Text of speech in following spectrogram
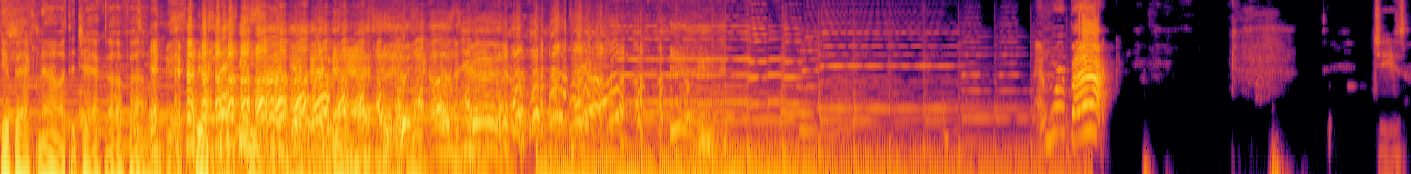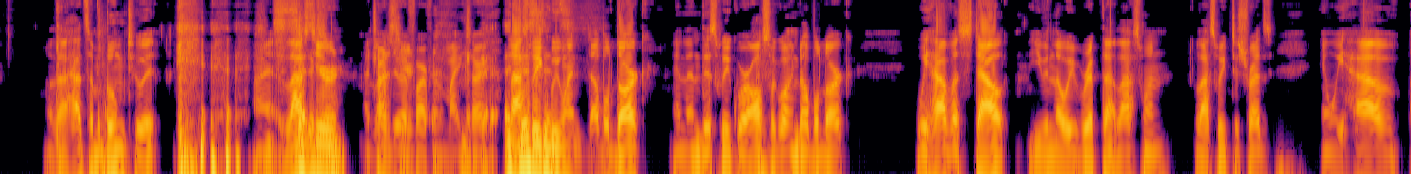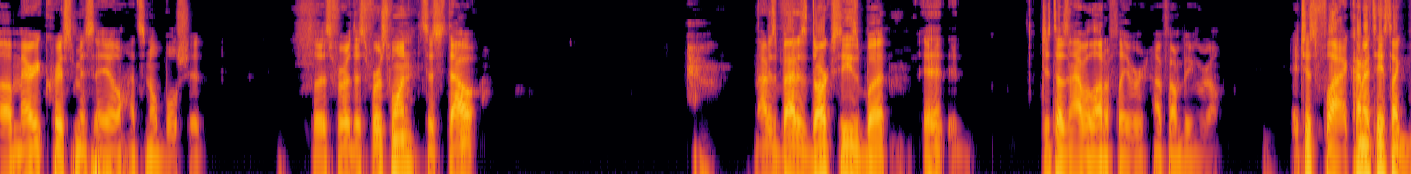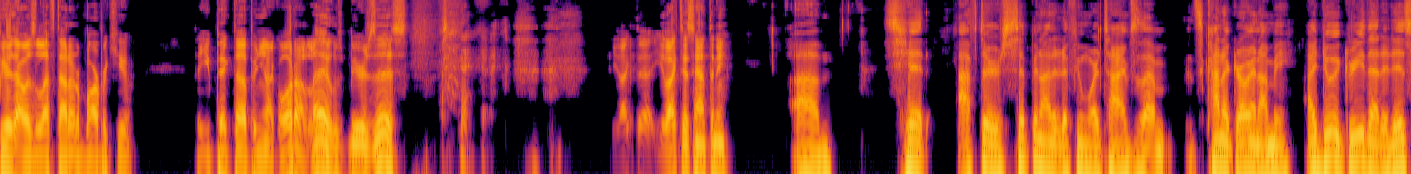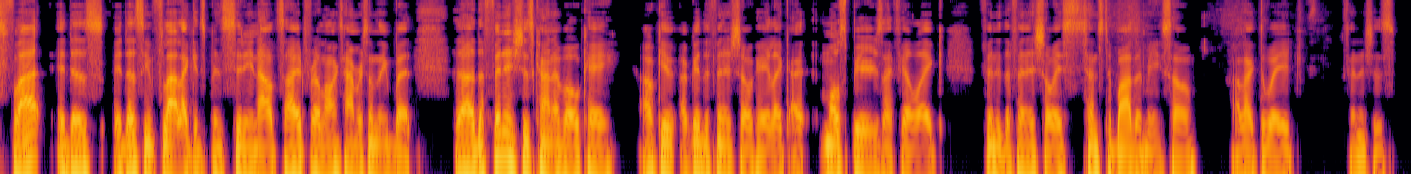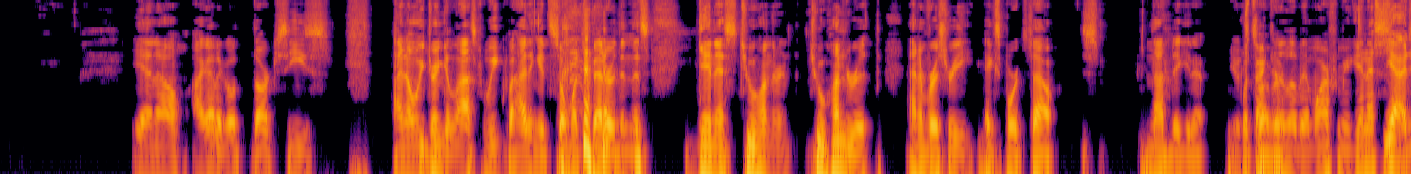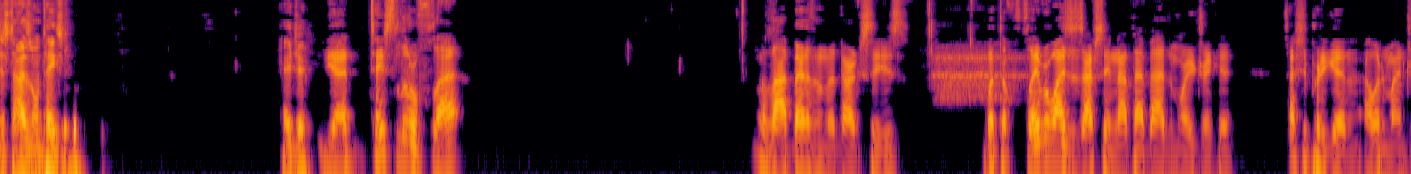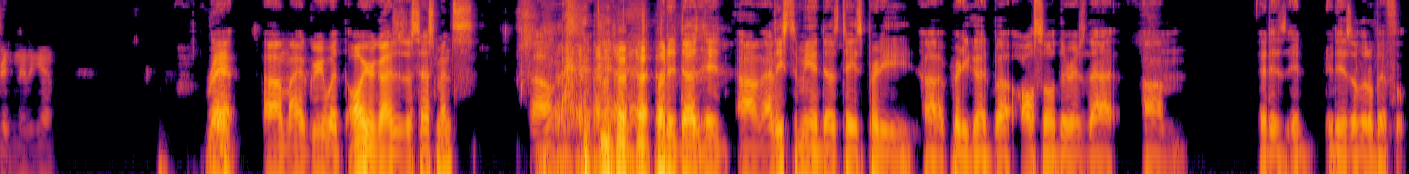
You're back now at the Jack Off Hour. And we're back. Jeez. Well, that had some boom to it. All right. Last year, I tried to do it far from the mic. Sorry. Last week we went double dark, and then this week we're also going double dark. We have a stout, even though we ripped that last one last week to shreds, and we have a Merry Christmas ale. That's no bullshit. So this for this first one, it's a stout. Not as bad as Dark Seas, but it, it just doesn't have a lot of flavor. If I'm being real, it's just flat. It kind of tastes like beer that was left out at a barbecue that you picked up, and you're like, "Orale, whose beer is this?" you like that? You like this, Anthony? um, shit. After sipping on it a few more times, um, it's kind of growing on me. I do agree that it is flat. It does. It does seem flat, like it's been sitting outside for a long time or something. But the the finish is kind of okay. I'll give I'll give the finish okay. Like I, most beers, I feel like fin- the finish always tends to bother me. So I like the way it finishes. Yeah, no, I gotta go Dark Seas. I know we drank it last week, but I think it's so much better than this Guinness 200, 200th anniversary export stout. Just not digging it. You expected Whatsoever. a little bit more from your Guinness? Yeah, it just has no taste. it. AJ? Yeah, it tastes a little flat. A lot better than the Dark Seas. But the flavor wise is actually not that bad the more you drink it. It's actually pretty good. I wouldn't mind drinking it again. Right. Um, I agree with all your guys' assessments. Uh, but it does it um, at least to me it does taste pretty uh, pretty good. But also there is that um, it is it it is a little bit fl-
